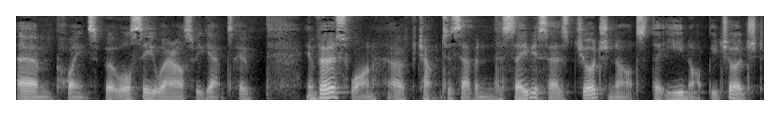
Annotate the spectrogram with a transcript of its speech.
um, point, but we'll see where else we get to. In verse 1 of chapter 7, the Saviour says, Judge not, that ye not be judged.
